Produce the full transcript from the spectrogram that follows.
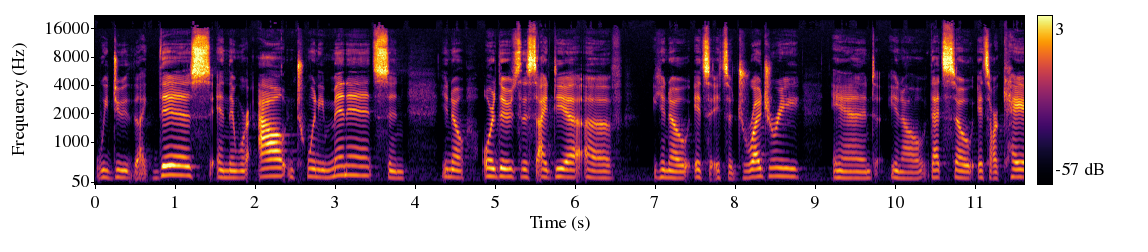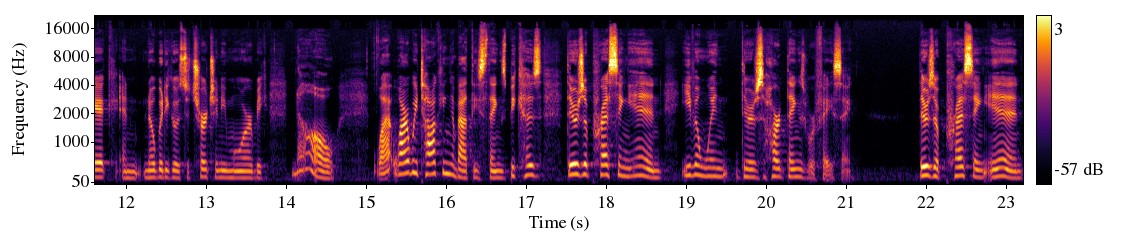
we do like this, and then we're out in 20 minutes, and you know, or there's this idea of, you know, it's it's a drudgery, and you know, that's so it's archaic, and nobody goes to church anymore. Be- no. Why, why are we talking about these things? Because there's a pressing in, even when there's hard things we're facing there's a pressing in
